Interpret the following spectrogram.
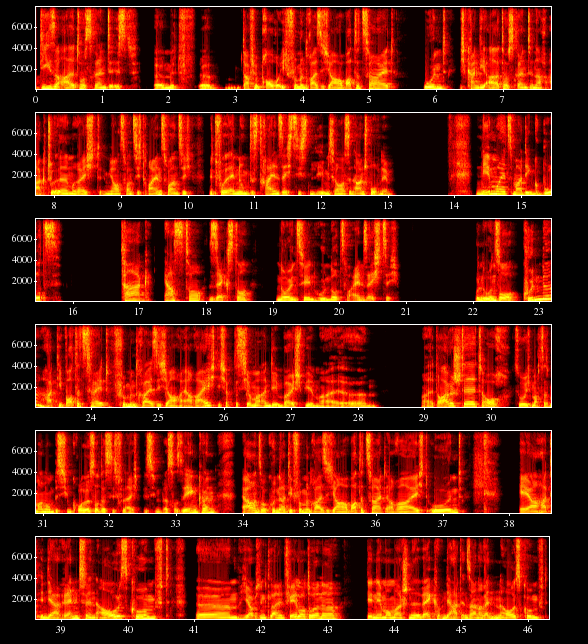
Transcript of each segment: Diese Altersrente ist äh, mit, äh, dafür brauche ich 35 Jahre Wartezeit und ich kann die Altersrente nach aktuellem Recht im Jahr 2023 mit Vollendung des 63. Lebensjahres in Anspruch nehmen. Nehmen wir jetzt mal den Geburtstag 1.6.1962. Und unser Kunde hat die Wartezeit 35 Jahre erreicht. Ich habe das hier mal an dem Beispiel mal ähm, mal dargestellt auch. So, ich mache das mal noch ein bisschen größer, dass Sie es vielleicht ein bisschen besser sehen können. Ja, unser Kunde hat die 35 Jahre Wartezeit erreicht und er hat in der Rentenauskunft, ähm, hier habe ich einen kleinen Fehler drin, den nehmen wir mal schnell weg und er hat in seiner Rentenauskunft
